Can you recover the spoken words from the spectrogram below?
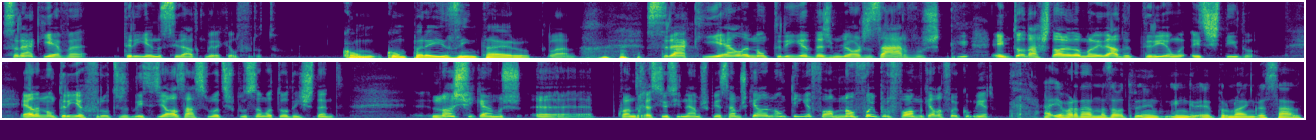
Será que Eva teria necessidade de comer aquele fruto? Com, com um paraíso inteiro. Claro. Será que ela não teria das melhores árvores que em toda a história da humanidade teriam existido? Ela não teria frutos deliciosos à sua disposição a todo instante. Nós ficamos, uh, quando raciocinamos, pensamos que ela não tinha fome. Não foi por fome que ela foi comer. Ah, é verdade, mas há outro pormenor engraçado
